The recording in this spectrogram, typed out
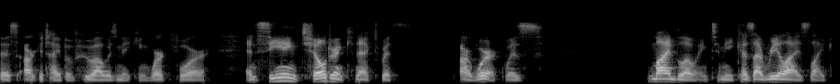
this archetype of who i was making work for and seeing children connect with our work was mind blowing to me because I realized like,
